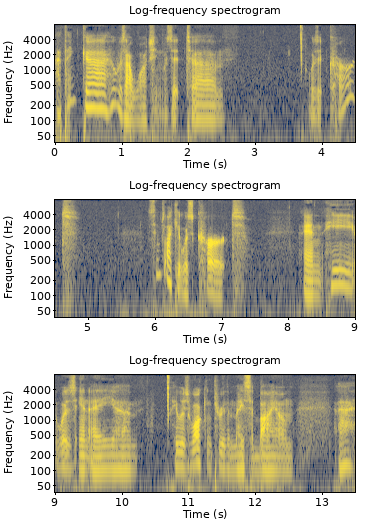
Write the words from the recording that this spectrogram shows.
I think uh, who was I watching? Was it um, was it Kurt? Seems like it was Kurt, and he was in a um, he was walking through the Mesa biome uh,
